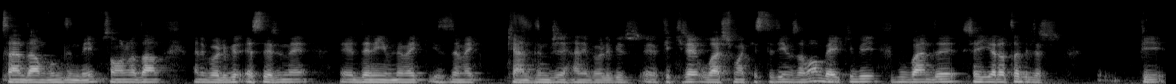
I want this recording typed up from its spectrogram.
senden bunu dinleyip sonradan hani böyle bir eserini e, deneyimlemek, izlemek, kendimce hani böyle bir e, fikre ulaşmak istediğim zaman belki bir bu bende şey yaratabilir. Bir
